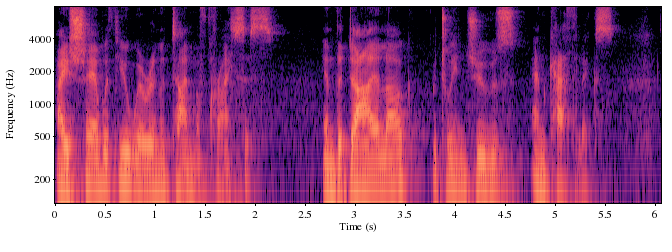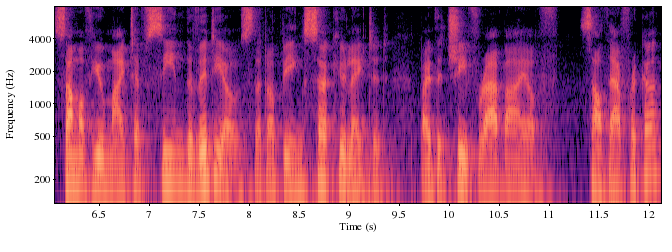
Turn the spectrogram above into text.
I share with you we're in a time of crisis in the dialogue between Jews and Catholics. Some of you might have seen the videos that are being circulated by the chief rabbi of South Africa,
